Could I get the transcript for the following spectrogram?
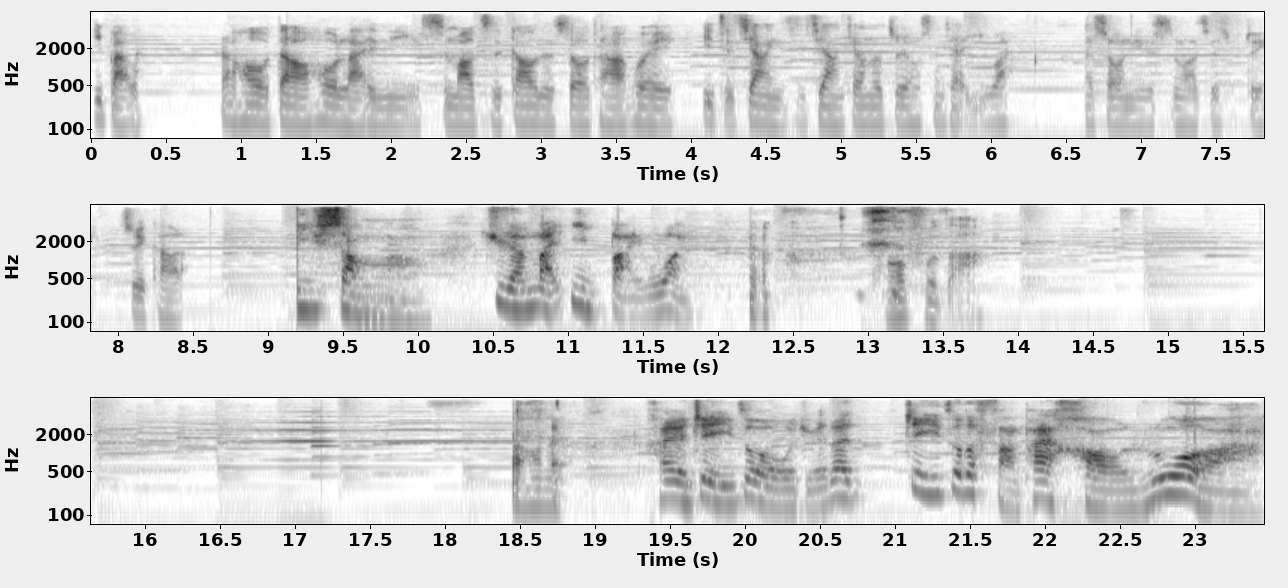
一百万。然后到后来你时髦值高的时候，他会一直降，一直降，降到最后剩下一万，那时候你的时髦值就最最高了。悲伤啊！居然卖一百万，好复杂。然后呢？还有这一座，我觉得这一座的反派好弱啊！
